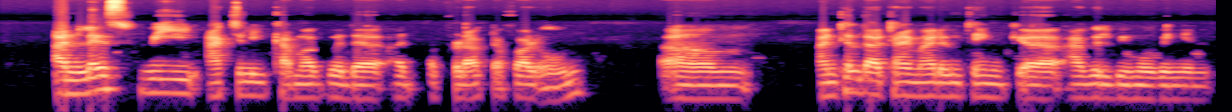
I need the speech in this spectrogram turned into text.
unless we actually come up with a, a, a product of our own, um, until that time, I don't think uh, I will be moving in,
